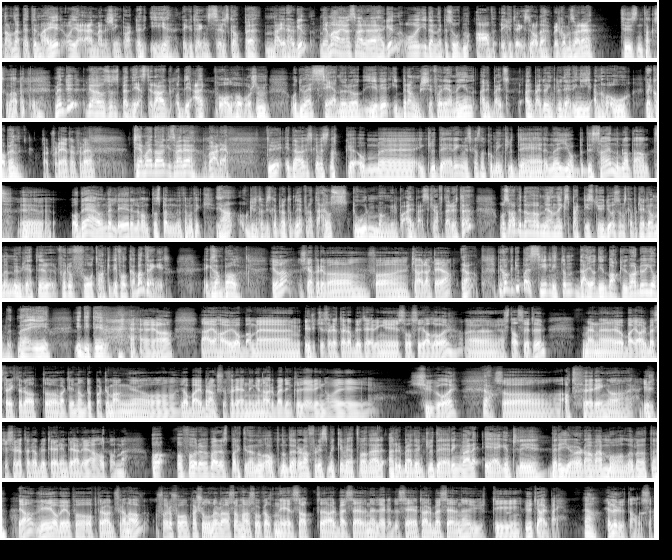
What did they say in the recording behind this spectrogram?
Mitt navn er Petter Meyer, og jeg er managing partner i rekrutteringsselskapet Meyer Haugen. Med meg har jeg Sverre Haugen, og i denne episoden av Rekrutteringsrådet. Velkommen, Sverre. Tusen takk skal du ha, Petter. Men du, vi har jo også en spennende gjest i dag, og det er Pål Håvorsen. Og du er seniorrådgiver i bransjeforeningen Arbeids, Arbeid og inkludering i NHO. Velkommen. Takk for det. takk for det. Temaet i dag, Sverre, hva er det? Du, I dag skal vi snakke om eh, inkludering. Vi skal snakke om inkluderende jobbdesign, blant annet. Eh, og det er jo en veldig relevant og spennende tematikk. Ja, og grunnen til at vi skal prate om det, for at det er jo stor mangel på arbeidskraft der ute. Og så har vi da med en ekspert i studio som skal fortelle om muligheter for å få tak i de folka man trenger. Ikke sant, Pål? Jo da, skal jeg prøve å få klarlagt det, ja. Ja. Men Kan ikke du bare si litt om deg og din bakgrunn? Hva har du jobbet med i, i ditt liv? ja, Nei, Jeg har jo jobba med yrkesrettet rehabilitering i så å si alle år. Eh, jeg er statsviter. Men jeg jobba i Arbeidsdirektoratet og vært innom departementet. Og jobba i bransjeforeningen Arbeid og inkludering nå i 20 år. Ja. Så attføring og yrkesrettet rehabilitering, det er det jeg har holdt på med. Og, og for å bare sparke ned noen åpne dører, da, for de som ikke vet hva det er, arbeid og inkludering, hva er det egentlig dere gjør da? Hva er målet med dette? Ja, Vi jobber jo på oppdrag fra Nav for å få personer da, som har såkalt nedsatt arbeidsevne eller redusert arbeidsevne, ut i, ut i arbeid. Ja. Eller utdannelse.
